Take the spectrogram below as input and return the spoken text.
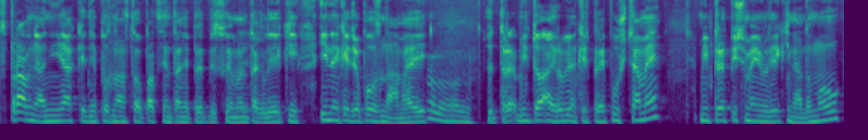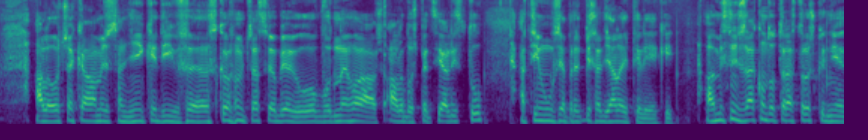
Však správne, ani ja, keď nepoznám z toho pacienta, nepredpisujem len tak lieky. Iné, keď ho poznám, hej. My to aj robíme, keď prepúšťame, my predpíšeme im lieky na domov, ale očakávame, že sa niekedy v skorom čase objaví u obvodného alebo špecialistu a tým musia predpísať ďalej tie lieky. Ale myslím, že zákon to teraz trošku, nie,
